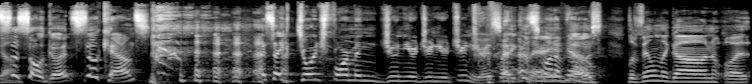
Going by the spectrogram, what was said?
that's, that's all good. Still counts. it's like George Foreman Jr., Jr., Jr. It's like it's one of go. those. The Vilna Gaon was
